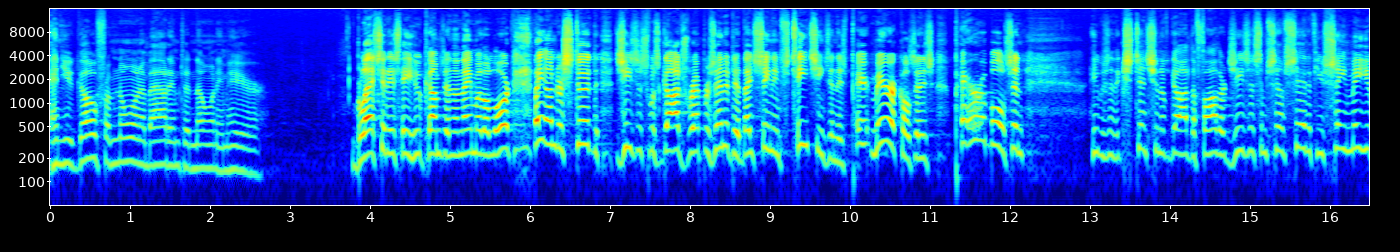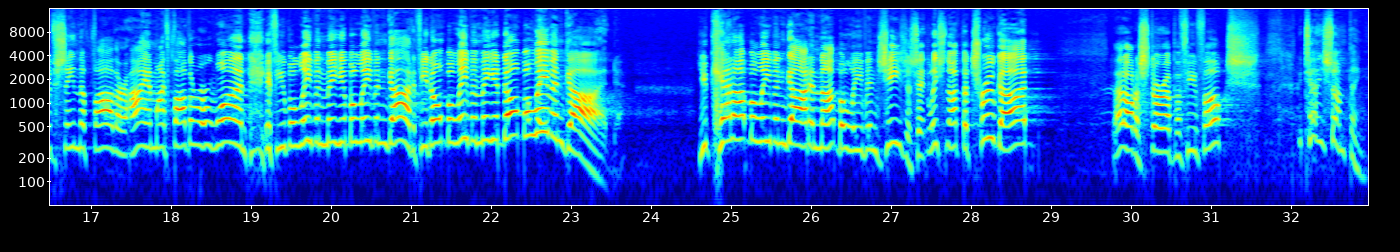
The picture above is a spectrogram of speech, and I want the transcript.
And you go from knowing about him to knowing him here. Blessed is he who comes in the name of the Lord. They understood Jesus was God's representative. They'd seen his teachings and his miracles and his parables. And he was an extension of God the Father. Jesus himself said, If you've seen me, you've seen the Father. I and my Father are one. If you believe in me, you believe in God. If you don't believe in me, you don't believe in God. You cannot believe in God and not believe in Jesus, at least not the true God. That ought to stir up a few folks. Let me tell you something.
